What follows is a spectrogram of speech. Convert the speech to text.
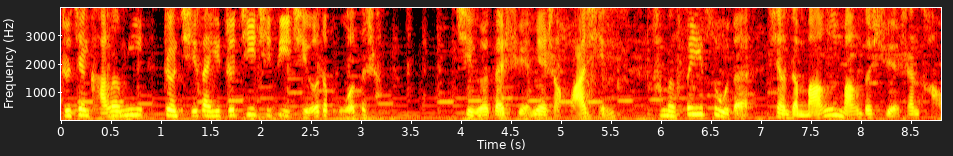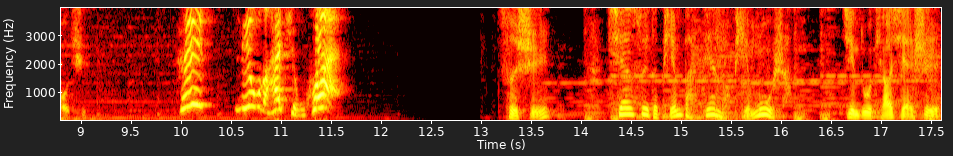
只见卡勒咪正骑在一只机器帝企鹅的脖子上，企鹅在雪面上滑行，它们飞速地向着茫茫的雪山逃去。嘿，溜得还挺快。此时，千岁的平板电脑屏幕上，进度条显示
